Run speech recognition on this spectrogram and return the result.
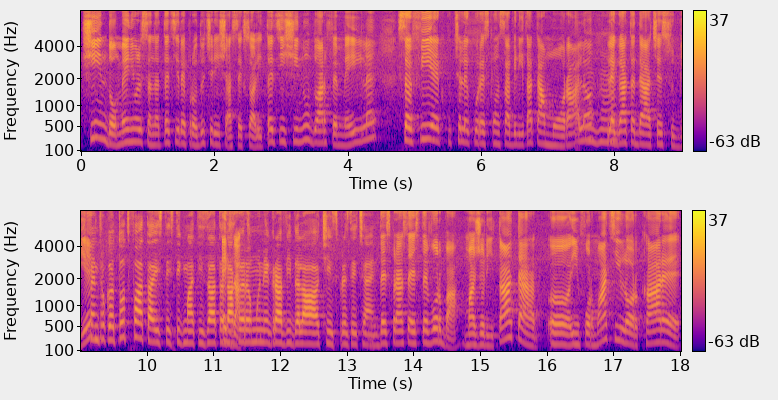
și în domeniul sănătății reproducerii și a sexualității și nu doar femeile să fie cele cu responsabilitatea morală uh-huh. legată de acest subiect. Pentru că tot fata este stigmatizată exact. dacă rămâne gravidă la 15 ani. Despre asta este vorba. Majoritatea uh, informațiilor care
